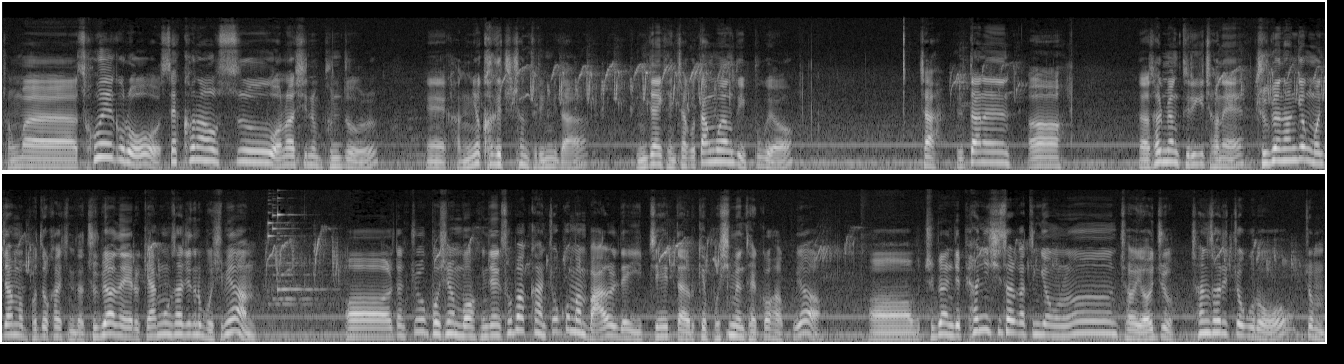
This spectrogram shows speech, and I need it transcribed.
정말 소액으로 세컨하우스 원하시는 분들 예, 강력하게 추천드립니다. 굉장히 괜찮고 땅 모양도 이쁘고요. 자 일단은 어, 어, 설명드리기 전에 주변 환경 먼저 한번 보도록 하겠습니다. 주변에 이렇게 항공사진으로 보시면 어, 일단 쭉 보시면 뭐 굉장히 소박한 조그만 마을 내에 입지했다 이렇게 보시면 될 것 같고요. 어, 주변 이제 편의 시설 같은 경우는 저 여주 천서리 쪽으로 좀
